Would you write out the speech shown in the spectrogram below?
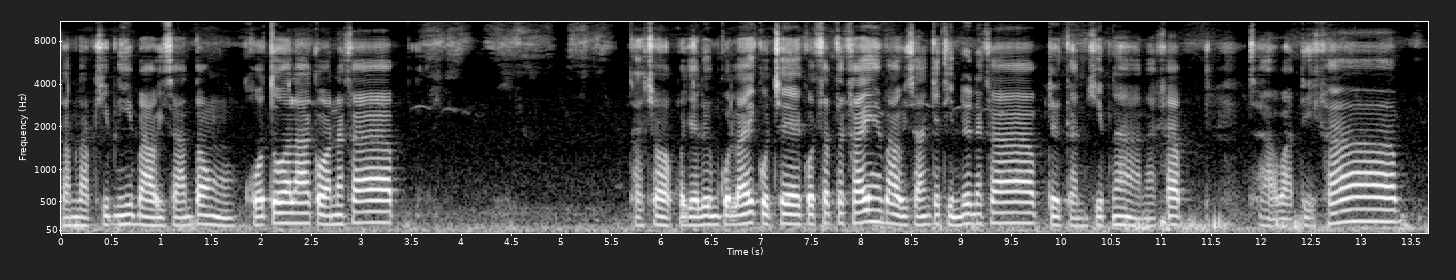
สำหรับคลิปนี้บ่าวอีสานต้องขอตัวลาก่อนนะครับ ถ้าชอบก็อย่าลืมกดไลค์ กดแชร์ กด Subscribe ให้บ่าวอีสานกระถินด้วยนะครับ เจอกันคลิปหน้านะครับ สวัสดีครับ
